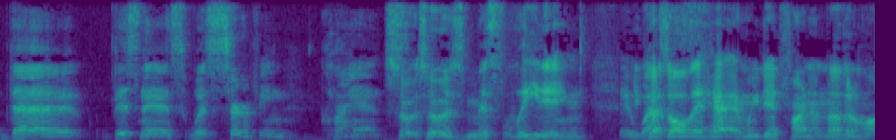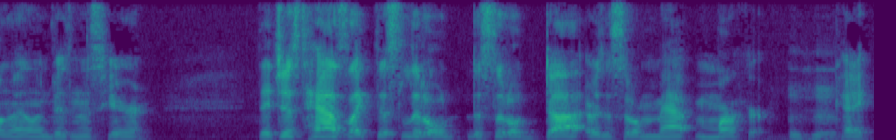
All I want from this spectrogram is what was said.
the business was serving clients. So so it was misleading It because was. all they had, and we did find another Long Island business here that just has like this little this little dot or this little map marker. Mhm. Okay,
